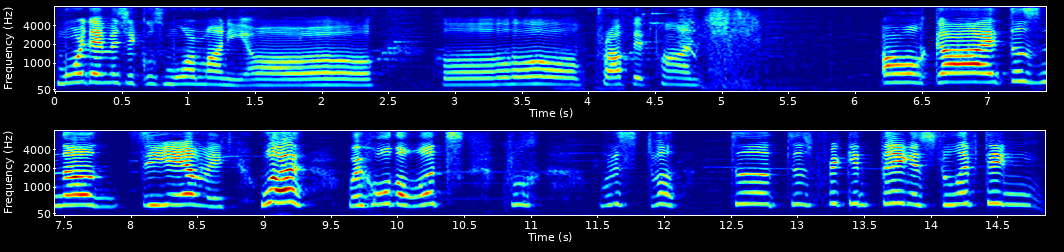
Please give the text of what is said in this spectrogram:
More damage equals more money. Oh. Oh, profit punch. Oh god, does no damage. What? Wait, hold on. What's what is the the this freaking thing is lifting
